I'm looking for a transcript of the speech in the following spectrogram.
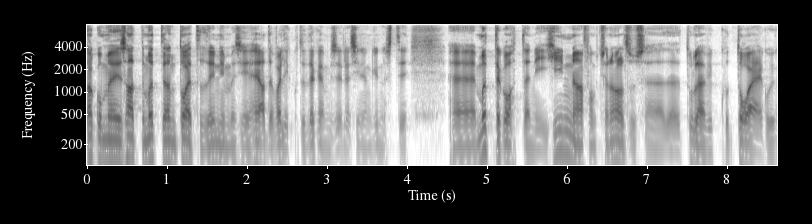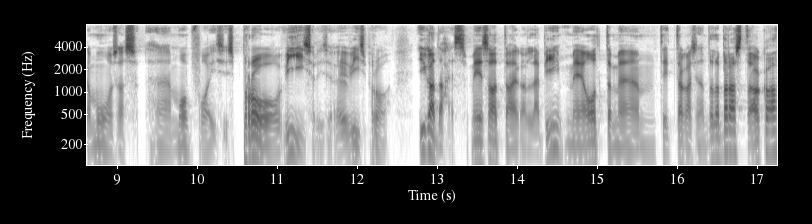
nagu meie saate mõte on toetada inimesi heade valikute tegemisel ja siin on kindlasti äh, mõttekohta nii hinna, funktsionaalsuse, tuleviku toe kui ka muu osas. Mobvoi siis Pro viis oli see, viis Pro. igatahes meie saateaeg on läbi, me ootame teid tagasi nädala pärast, aga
